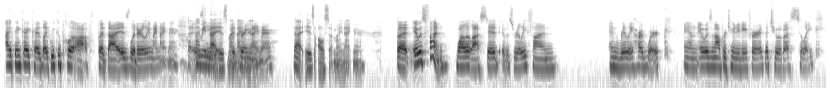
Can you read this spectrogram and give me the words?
I think I could like we could pull it off, but that is literally my nightmare. That I mean, that is my nightmare. nightmare. That is also my nightmare. but it was fun while it lasted. It was really fun and really hard work. And it was an opportunity for the two of us to like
